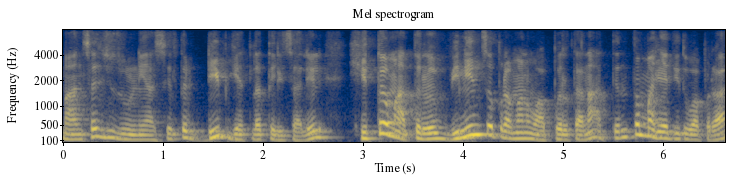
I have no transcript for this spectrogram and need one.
माणसाची जुळणी असेल तर डीप घेतला तरी चालेल. हिथं मात्र विनींचं प्रमाण वापरताना अत्यंत मर्यादित वापरा.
